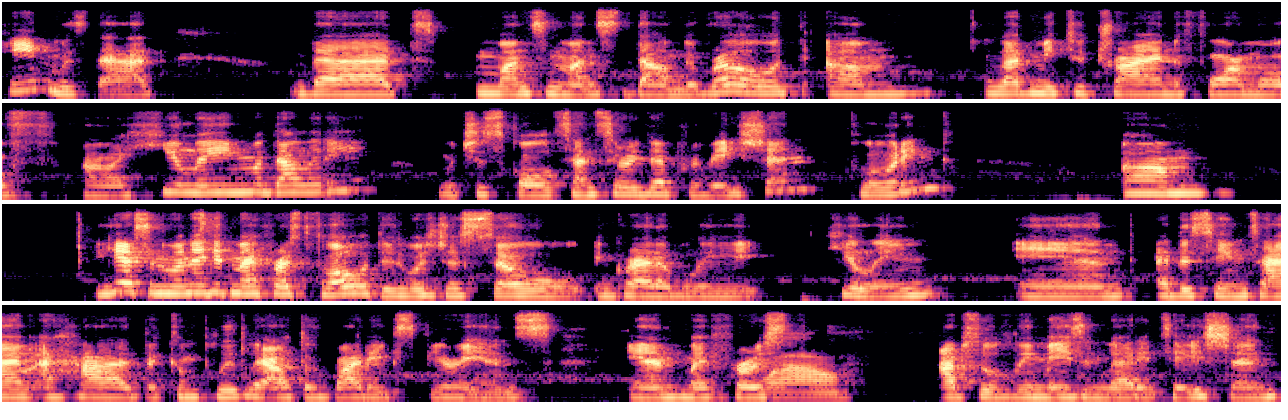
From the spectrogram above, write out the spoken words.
pain with that. That months and months down the road um, led me to try in a form of uh, healing modality, which is called sensory deprivation floating. Um, yes, and when I did my first float, it was just so incredibly healing. And at the same time, I had a completely out of body experience and my first wow. absolutely amazing meditation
